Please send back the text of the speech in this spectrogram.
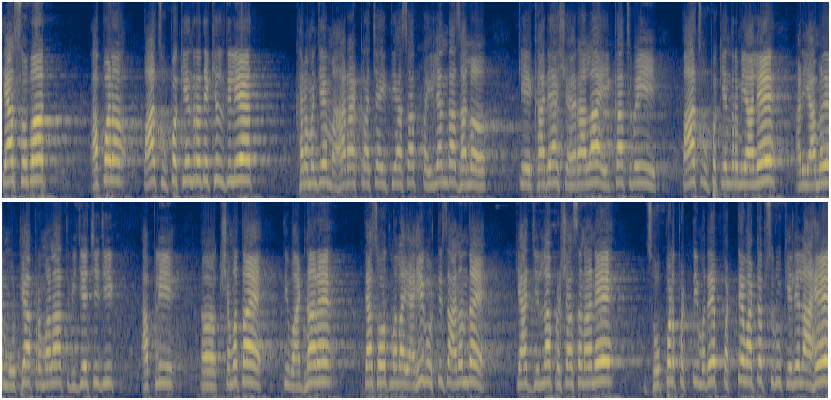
त्यासोबत आपण पाच उपकेंद्र देखील दिली आहेत खरं म्हणजे महाराष्ट्राच्या इतिहासात पहिल्यांदा झालं की एखाद्या शहराला एकाच वेळी पाच उपकेंद्र मिळाले आणि यामुळे मोठ्या प्रमाणात विजेची जी आपली क्षमता आहे ती वाढणार आहे. त्यासोबत मला याही गोष्टीचा आनंद आहे की आज जिल्हा प्रशासनाने झोपडपट्टीमध्ये पट्टे वाटप सुरू केलेलं आहे.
